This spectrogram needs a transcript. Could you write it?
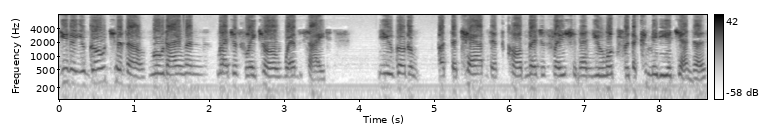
you know, you go to the Rhode Island Legislature website, you go to uh, the tab that's called legislation, and you look for the committee agendas,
